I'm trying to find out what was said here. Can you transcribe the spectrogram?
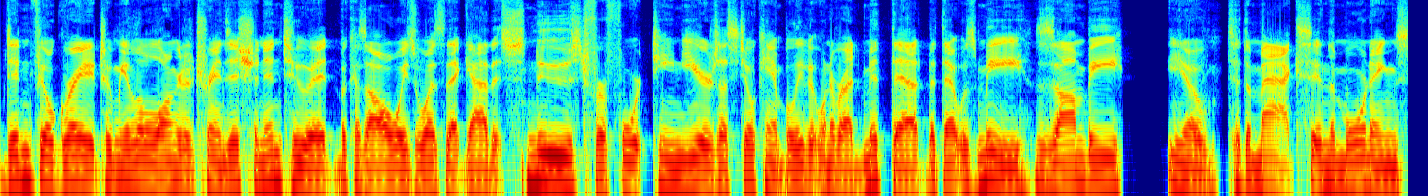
didn't feel great. It took me a little longer to transition into it because I always was that guy that snoozed for 14 years. I still can't believe it whenever I admit that, but that was me, zombie, you know, to the max in the mornings.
